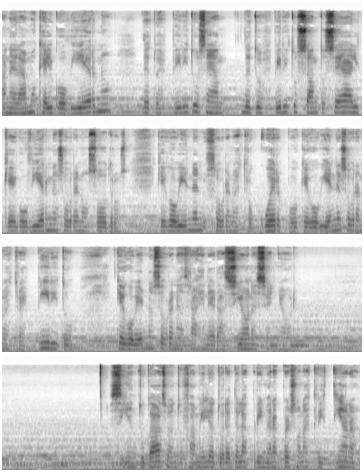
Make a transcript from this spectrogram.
Anhelamos que el gobierno de tu Espíritu, de tu Espíritu Santo sea el que gobierne sobre nosotros, que gobierne sobre nuestro cuerpo, que gobierne sobre nuestro espíritu, que gobierne sobre nuestras generaciones, Señor. Si en tu caso, en tu familia, tú eres de las primeras personas cristianas,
